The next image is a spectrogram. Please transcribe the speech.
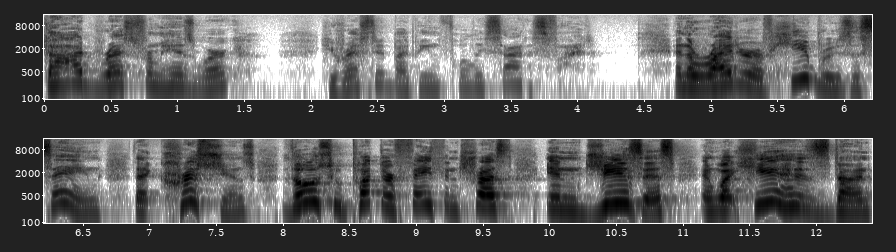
God rest from his work? He rested by being fully satisfied. And the writer of Hebrews is saying that Christians, those who put their faith and trust in Jesus and what he has done,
